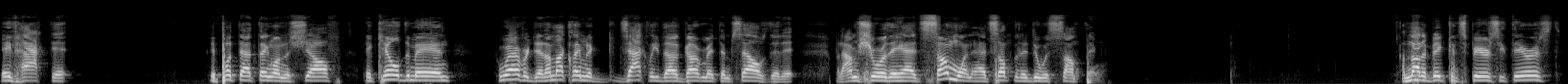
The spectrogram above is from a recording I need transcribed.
They've hacked it. They put that thing on the shelf. They killed the man. Whoever did. I'm not claiming exactly the government themselves did it, but I'm sure they had someone had something to do with something. I'm not a big conspiracy theorist,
